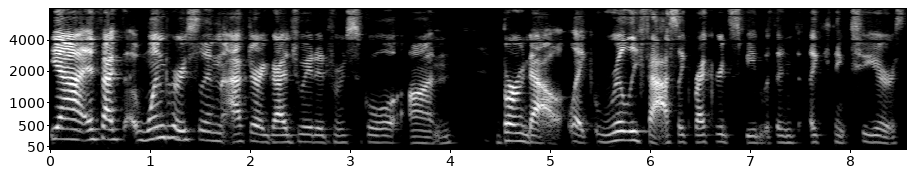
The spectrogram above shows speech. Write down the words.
Yeah. In fact, one person after I graduated from school um, burned out like really fast, like record speed within, like, I think two years.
